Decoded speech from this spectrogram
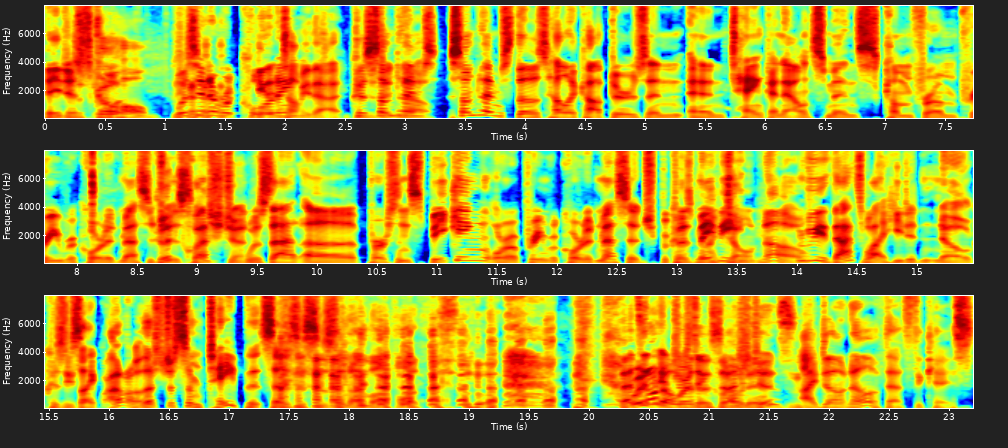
They just, Just go wa- home. Was it a recording? tell me that. Because just didn't know. sometimes, sometimes those helicopters and and tank announcements come from pre-recorded messages. Good question. Was that a person speaking or a pre-recorded message? Because maybe I don't know. Maybe that's why he didn't know. Because he's like, I don't know. That's just some tape that says this is an unlawful. That's we don't know where interesting the zone is. I don't know if that's the case.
